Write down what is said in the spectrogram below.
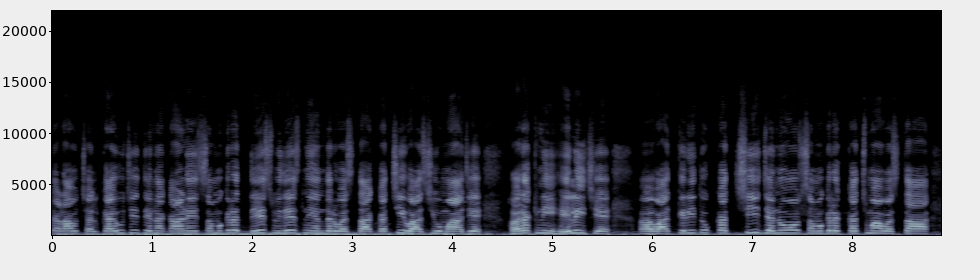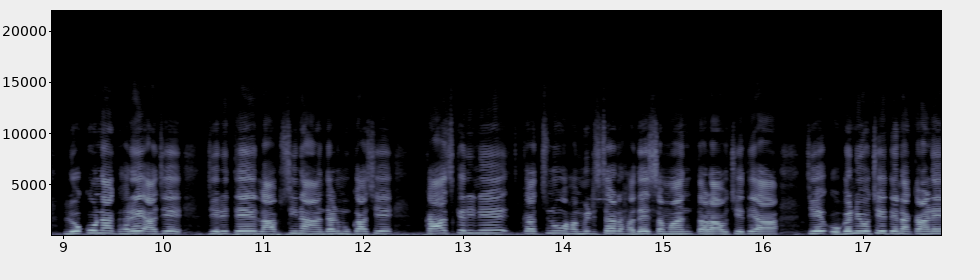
તળાવ છલકાયું છે, તેના કારણે સમગ્ર દેશ વિદેશની અંદર વસતા કચ્છી વાસીઓમાં આજે હરખની હેલી છે. વાત કરીએ તો કચ્છીજનો સમગ્ર કચ્છમાં વસતા લોકોના ઘરે આજે જે રીતે લાપસીના આંધણ મુકાશે. ખાસ કરીને કચ્છનું હમીરસર હૃદય સમાન તળાવ છે, ત્યાં જે ઓગન્યો છે, તેના કારણે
